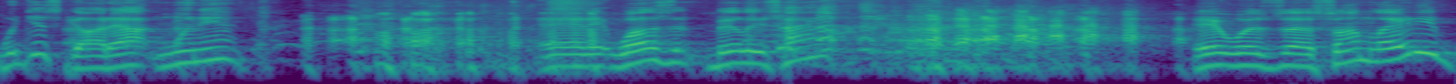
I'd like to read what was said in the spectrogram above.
We just got out and went in. and it wasn't Billy's house. It was uh, some lady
